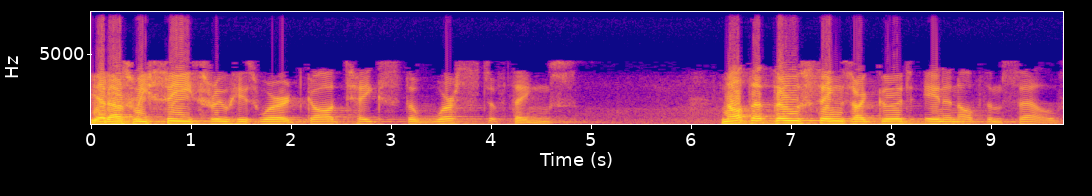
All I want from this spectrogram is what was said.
Yet as we see through His Word, God takes the worst of things, not that those things are good in and of themselves,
